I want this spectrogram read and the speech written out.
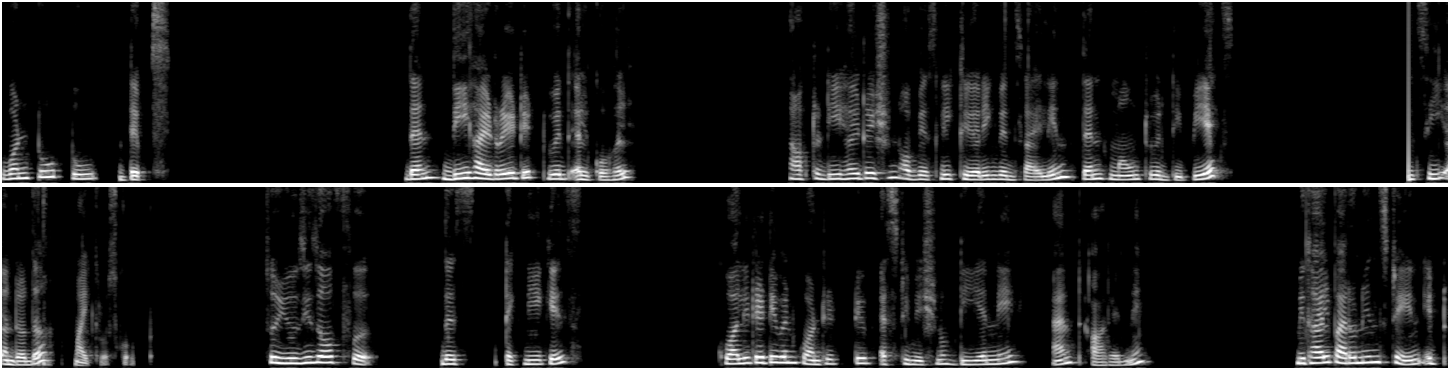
1 to 2 dips. Then dehydrate it with alcohol. After dehydration, obviously clearing with xylene, then mount with DPX and see under the microscope. So uses of uh, this technique is qualitative and quantitative estimation of DNA and RNA Methylpyronine stain, it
